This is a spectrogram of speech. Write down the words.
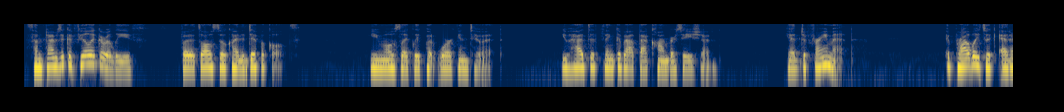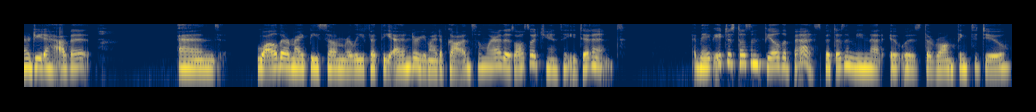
Sometimes it could feel like a relief, but it's also kind of difficult you most likely put work into it. You had to think about that conversation. You had to frame it. It probably took energy to have it. And while there might be some relief at the end, or you might have gotten somewhere, there's also a chance that you didn't. And maybe it just doesn't feel the best, but it doesn't mean that it was the wrong thing to do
